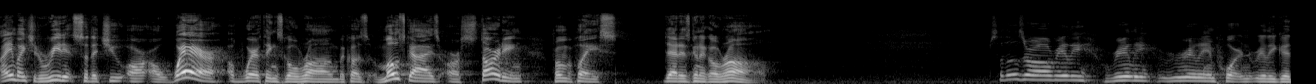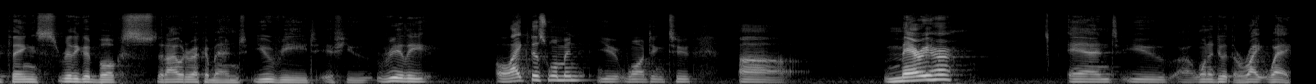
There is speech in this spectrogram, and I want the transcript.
I invite you to read it so that you are aware of where things go wrong because most guys are starting from a place that is going to go wrong. So, those are all really, really, really important, really good things, really good books that I would recommend you read if you really like this woman, you're wanting to uh, marry her, and you uh, want to do it the right way.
